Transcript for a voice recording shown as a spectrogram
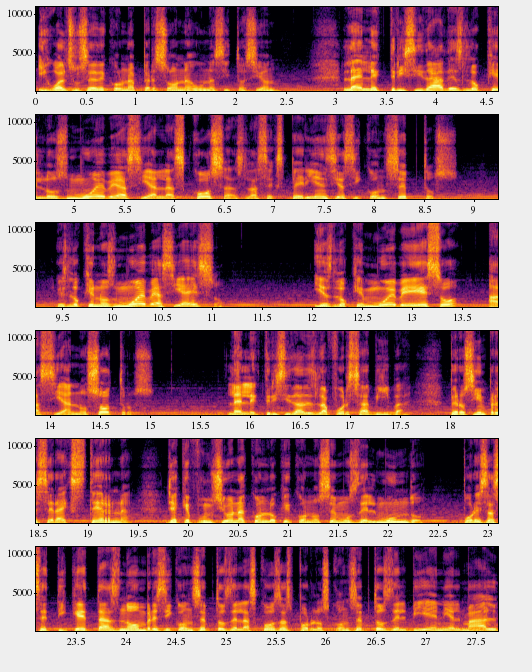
Igual sucede con una persona o una situación. La electricidad es lo que los mueve hacia las cosas, las experiencias y conceptos. Es lo que nos mueve hacia eso. Y es lo que mueve eso hacia nosotros. La electricidad es la fuerza viva, pero siempre será externa, ya que funciona con lo que conocemos del mundo, por esas etiquetas, nombres y conceptos de las cosas, por los conceptos del bien y el mal,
